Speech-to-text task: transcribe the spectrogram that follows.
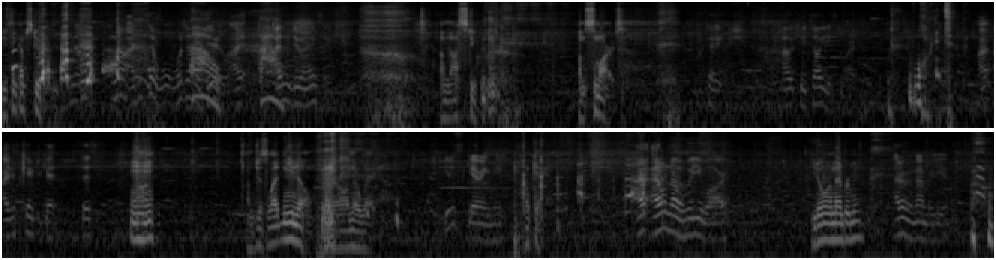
you think I'm stupid? No, no. I just said. What, what did I do? I, I didn't do anything. I'm not stupid. I'm smart. Okay. sh- How can you tell you're smart? What? I, I just came to get this. Mm-hmm. I'm just letting you know they're on their way. You're just scaring me. Okay. I, I don't know who you are. You don't remember me? I don't remember you.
